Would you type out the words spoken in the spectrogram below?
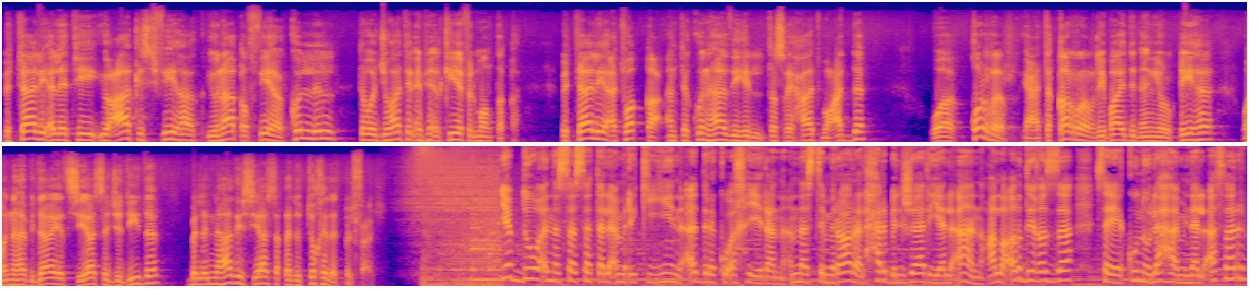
بالتالي التي يعاكس فيها يناقض فيها كل التوجهات الأمريكية في المنطقة. بالتالي أتوقع أن تكون هذه التصريحات معدة وقرر يعني تقرر لبايدن أن يلقيها وأنها بداية سياسة جديدة بل أن هذه السياسة قد اتخذت بالفعل. يبدو أن الساسة الأمريكيين أدركوا أخيرا أن استمرار الحرب الجارية الآن على أرض غزة سيكون لها من الأثر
